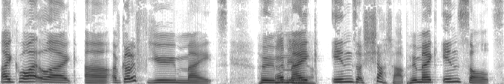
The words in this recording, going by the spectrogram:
I quite like. Uh, I've got a few mates who Have make ins. oh, shut up. Who make insults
